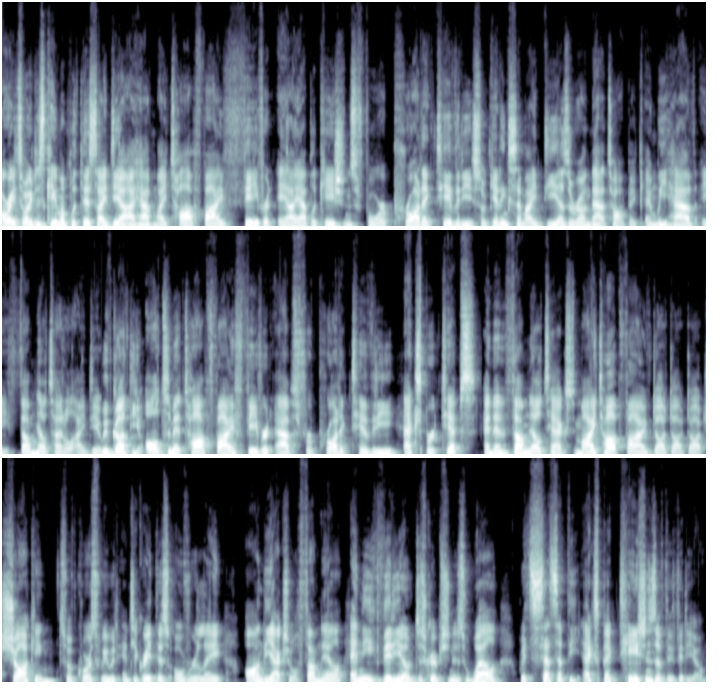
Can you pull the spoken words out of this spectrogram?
All right, so I just came up with this idea. I have my top five favorite AI applications for productivity. So getting some ideas around that topic. And we have a thumbnail title idea. We've got the ultimate top five favorite apps for productivity, expert tips, and then thumbnail text, my top five dot dot dot shocking so of course we would integrate this overlay on the actual thumbnail and the video description as well, which sets up the expectations of the video.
